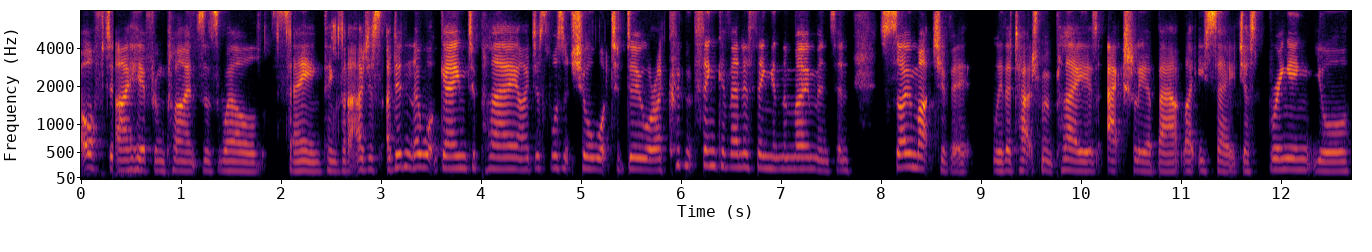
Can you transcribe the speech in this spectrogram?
often I hear from clients as well saying things like, I just, I didn't know what game to play. I just wasn't sure what to do, or I couldn't think of anything in the moment. And so much of it with attachment play is actually about, like you say, just bringing your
